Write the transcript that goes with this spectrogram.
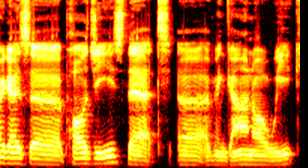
All right, guys, uh, apologies that uh, I've been gone all week.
